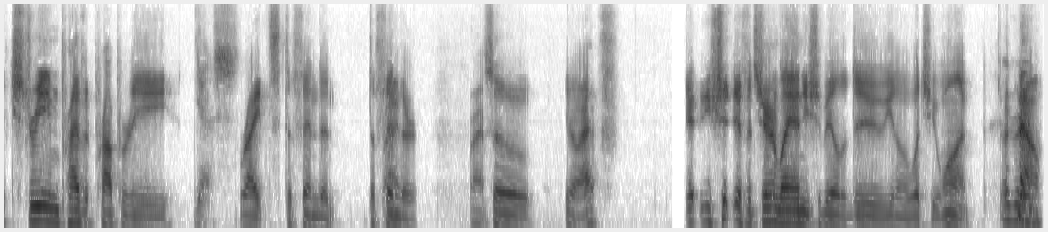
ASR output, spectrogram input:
extreme private property Yes. rights defendant defender. Right. So you know, I've, it, you should if it's your land, you should be able to do you know what you want. Agreed. Now,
